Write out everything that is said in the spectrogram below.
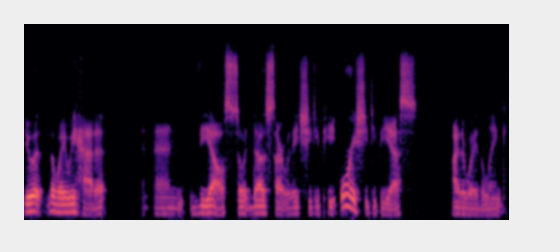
Do it the way we had it, and then v else, so it does start with HTTP or HTTPS. Either way, the link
